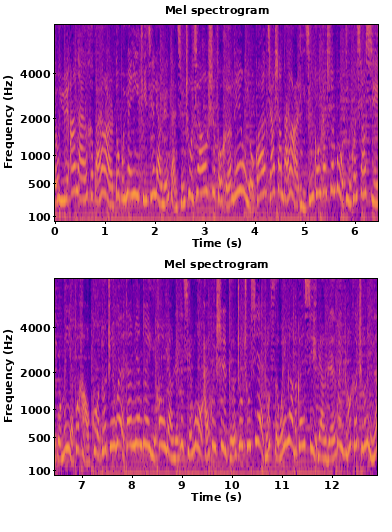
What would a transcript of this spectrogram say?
由于阿南和白尔都不愿意提及两人感情触礁是否和恋用有关，加上白尔已经公开宣布订婚消息，我们也不好过多追问。但面对以后两人的节目还会是隔周出现，如此微妙的关系，两人会如何处理呢？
